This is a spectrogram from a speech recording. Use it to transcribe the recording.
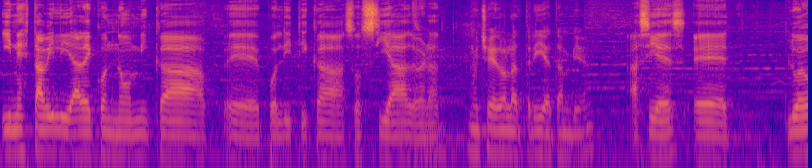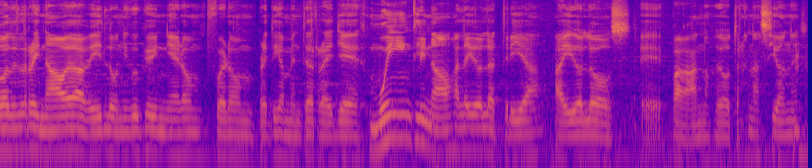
inestabilidad económica, eh, política, social, ¿verdad? Mucha idolatría también. Así es. Eh, luego del reinado de David, lo único que vinieron fueron prácticamente reyes muy inclinados a la idolatría, a ídolos eh, paganos de otras naciones.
